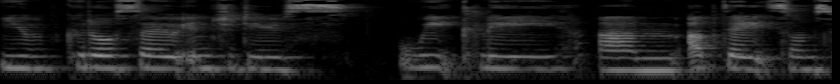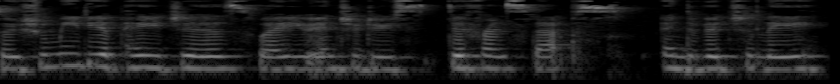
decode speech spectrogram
You could also introduce weekly um, updates on social media pages where you introduce different steps individually.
